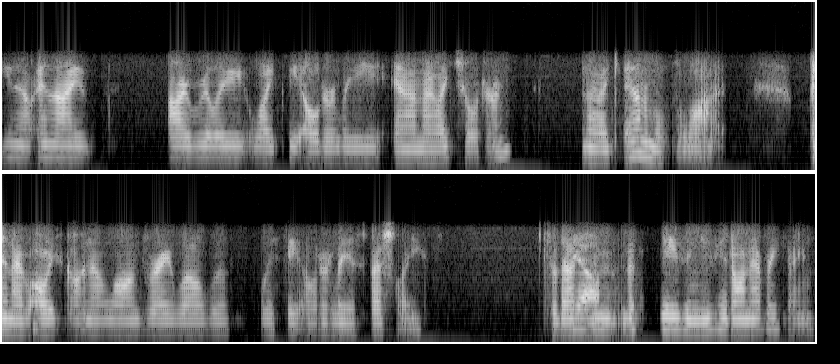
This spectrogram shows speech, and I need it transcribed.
you know and i i really like the elderly and i like children and i like animals a lot and i've always gotten along very well with with the elderly especially so that's yeah. that's amazing you hit on everything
